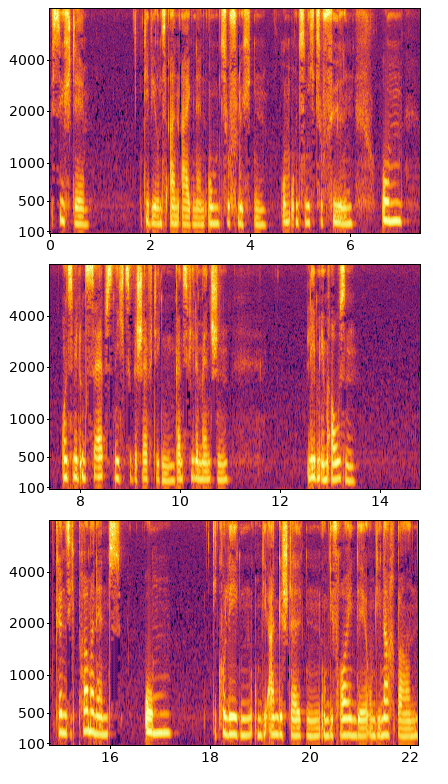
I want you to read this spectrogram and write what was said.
Süchte, die wir uns aneignen, um zu flüchten, um uns nicht zu fühlen, um uns mit uns selbst nicht zu beschäftigen. Ganz viele Menschen leben im Außen, können sich permanent um die Kollegen, um die Angestellten, um die Freunde, um die Nachbarn,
